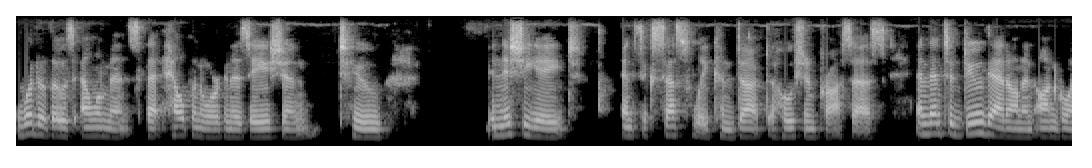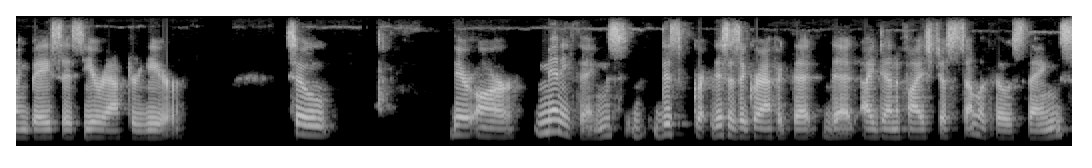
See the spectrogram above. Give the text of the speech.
What are those elements that help an organization to initiate and successfully conduct a Hoshin process, and then to do that on an ongoing basis year after year? So there are many things. This this is a graphic that that identifies just some of those things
